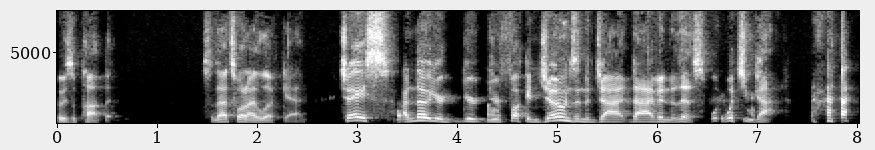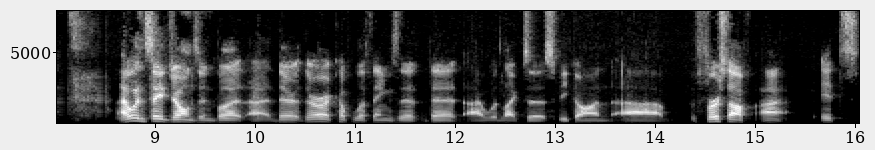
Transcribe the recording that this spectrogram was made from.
who's a puppet. So that's what I look at. Chase, I know you're you're you're fucking Jones in the dive into this. What, what you got? I wouldn't say Jonesing, but uh, there there are a couple of things that, that I would like to speak on. Uh, first off, I, it's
